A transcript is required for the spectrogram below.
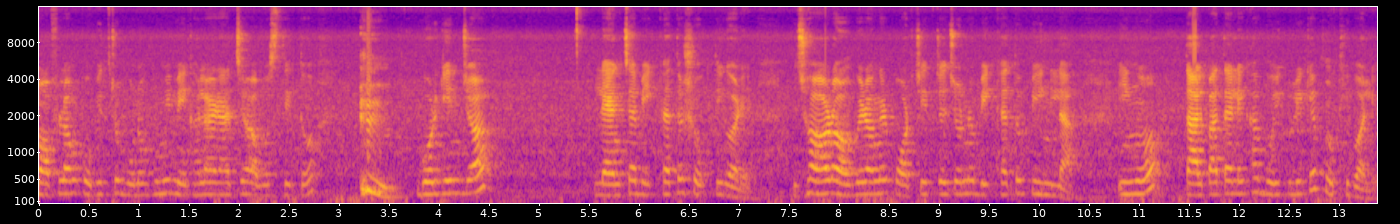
মফলং পবিত্র বনভূমি মেঘালয় রাজ্যে অবস্থিত। বর্গিঞ্জ ল্যাংচা বিখ্যাত শক্তিগড়ে। ঝড় রং বেরঙের পটচিত্রের জন্য বিখ্যাত পিংলা। ইঙো তালপাতা লেখা বইগুলিকে পুঁথি বলে।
